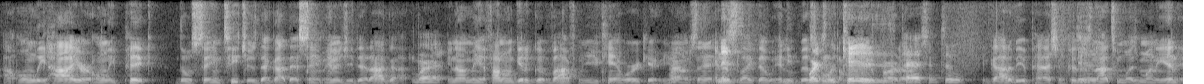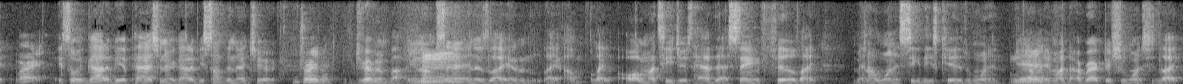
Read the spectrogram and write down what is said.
I only hire, only pick those same teachers that got that same energy that I got. Right. You know what I mean? If I don't get a good vibe from you, you can't work here. You know what I'm saying? And And, it's, it's- like that with any business. Working with that I'm gonna be a kids is of. passion too. It got to be a passion because there's Yeah. not too much money in it. Right. So it got to be a passion. It got to be something that you're Driven. driven by. You know what I'm Hmm. saying? And it's like, and like, I'm, like all of my teachers have that same feel. Like, man, I want to see these kids win. You know what Yeah. I mean? My director, she wants, she's like,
